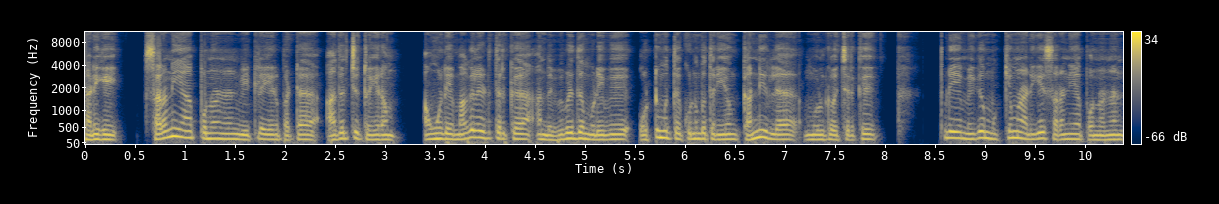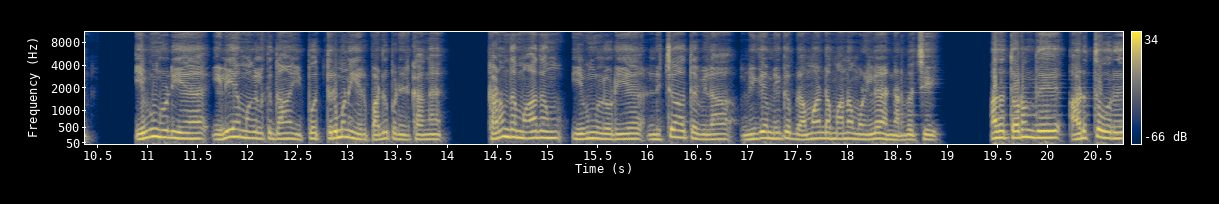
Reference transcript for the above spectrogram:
நடிகை சரண்யா பொன்னன் வீட்டில் ஏற்பட்ட அதிர்ச்சி துயரம். அவங்களுடைய மகள் எடுத்திருக்க அந்த விபரீத முடிவு ஒட்டுமொத்த குடும்பத்தையும் கண்ணீர்ல மூழ்க வச்சிருக்கு. அப்படியே மிக முக்கியமான நடிகை சரண்யா பொன்னனன் இவங்களுடைய இளைய மகளுக்கு தான் இப்போ திருமண ஏற்பாடு பண்ணியிருக்காங்க. கடந்த மாதம் இவங்களுடைய நிச்சயதார்த்த விழா மிக மிக பிரம்மாண்டமான முறையில நடந்துச்சு. அதை தொடர்ந்து அடுத்த ஒரு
